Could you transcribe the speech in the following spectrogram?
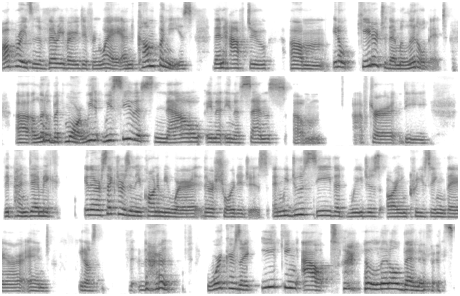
operates in a very, very different way. And companies then have to, um, you know, cater to them a little bit, uh, a little bit more. We we see this now in a, in a sense um, after the the pandemic. There are sectors in the economy where there are shortages, and we do see that wages are increasing there, and you know, there are workers are eking out little benefits.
